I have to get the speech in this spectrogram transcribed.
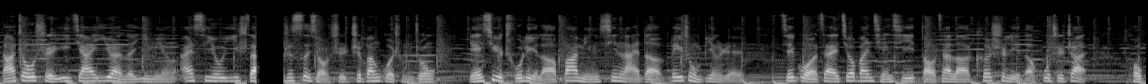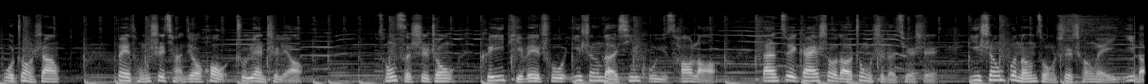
达州市一家医院的一名 ICU 医生在二十四小时值班过程中，连续处理了八名新来的危重病人，结果在交班前夕倒在了科室里的护士站，头部撞伤，被同事抢救后住院治疗。从此事中可以体味出医生的辛苦与操劳，但最该受到重视的却是，医生不能总是成为医疗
